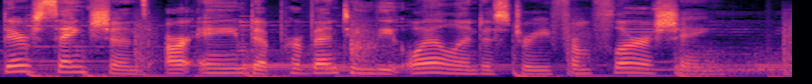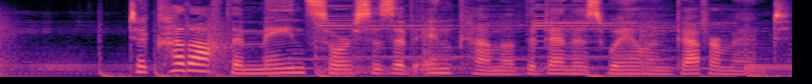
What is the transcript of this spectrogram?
Their sanctions are aimed at preventing the oil industry from flourishing. to cut off the main sources of income of the Venezuelan government.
